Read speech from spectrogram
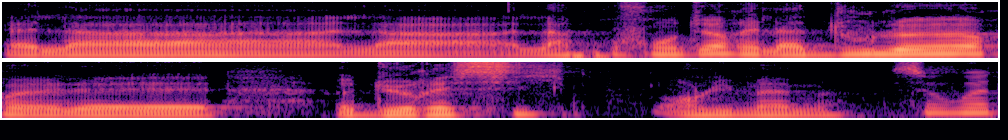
la, la- la profondeur et la douleur et les- du récit en lui-même. So what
